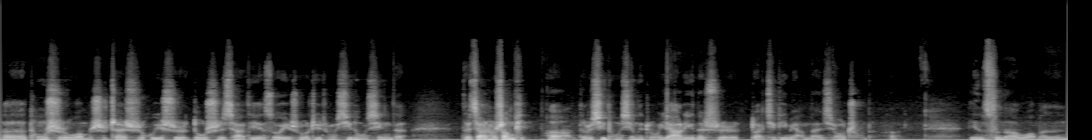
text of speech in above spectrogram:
呃，同时我们是债市、汇市都是下跌，所以说这种系统性的，再加上商品啊，都是系统性的这种压力呢，是短期里面很难消除的啊。因此呢，我们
